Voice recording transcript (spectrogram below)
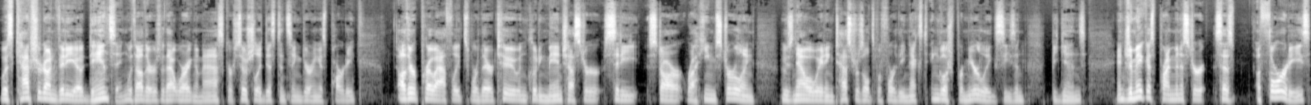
was captured on video dancing with others without wearing a mask or socially distancing during his party. Other pro athletes were there too, including Manchester City star Raheem Sterling, who's now awaiting test results before the next English Premier League season begins. And Jamaica's prime minister says authorities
